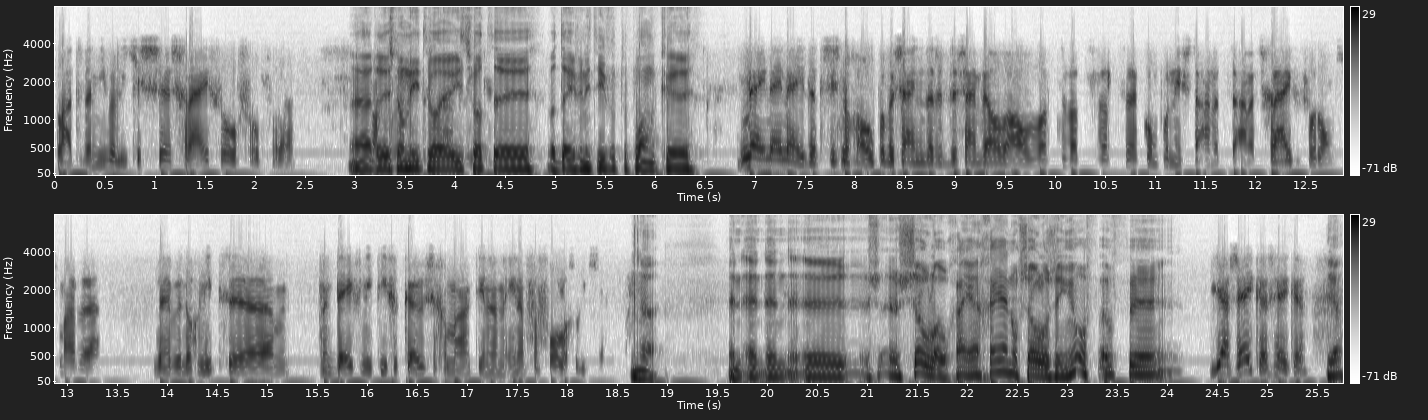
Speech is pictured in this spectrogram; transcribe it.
laten we nieuwe liedjes schrijven of... of er is nog niet iets wat, wat definitief op de plank... Nee, nee, nee, dat is nog open. We zijn, er, er zijn wel al wat, wat, wat componisten aan het, aan het schrijven voor ons, maar we hebben nog niet eh, een definitieve keuze gemaakt in een, in een vervolgliedje. ja. En, en, en eh, eh, solo, ga jij, ga jij nog solo zingen? Of, of, eh, Ja, zeker, zeker. ja?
